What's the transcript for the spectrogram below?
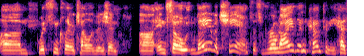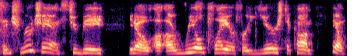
um, with Sinclair Television. Uh, and so they have a chance. This Rhode Island company has a true chance to be, you know, a, a, real player for years to come. You know,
